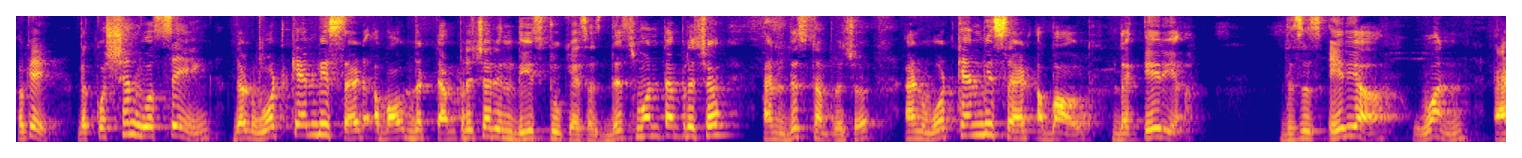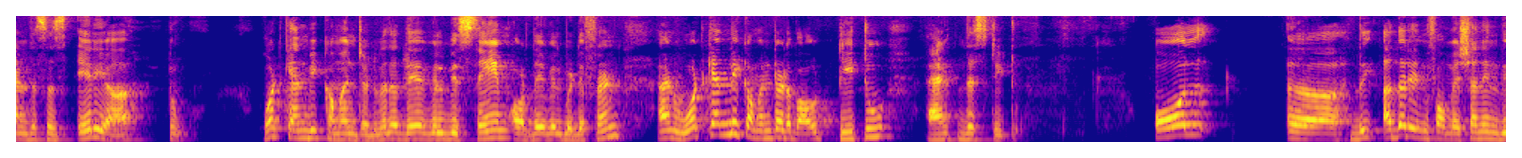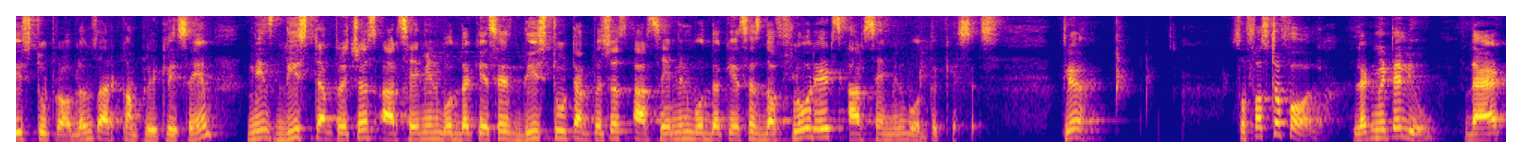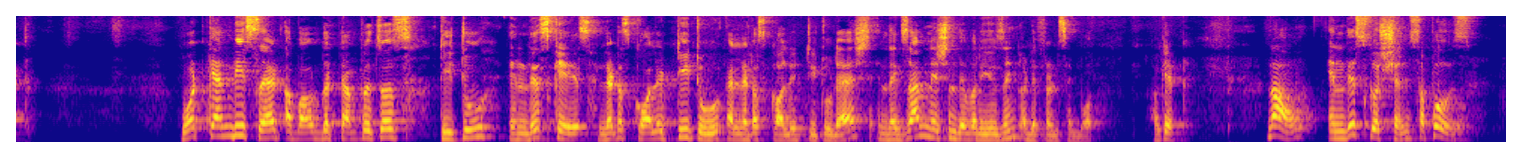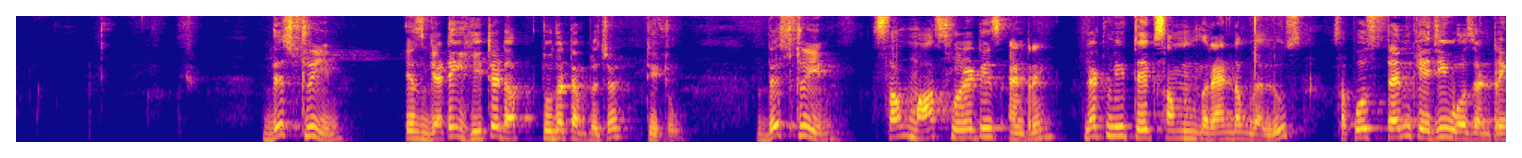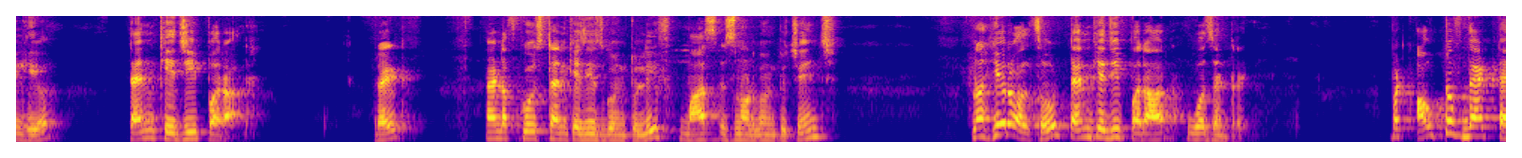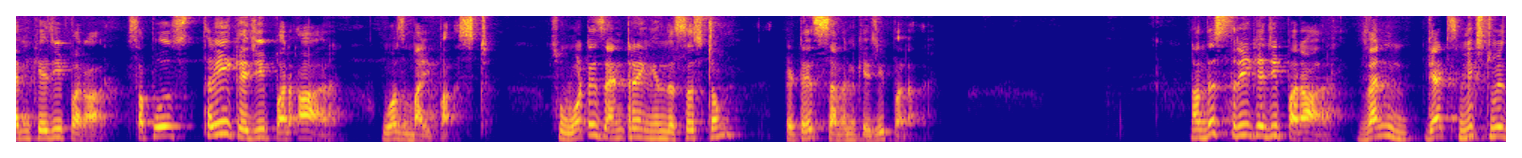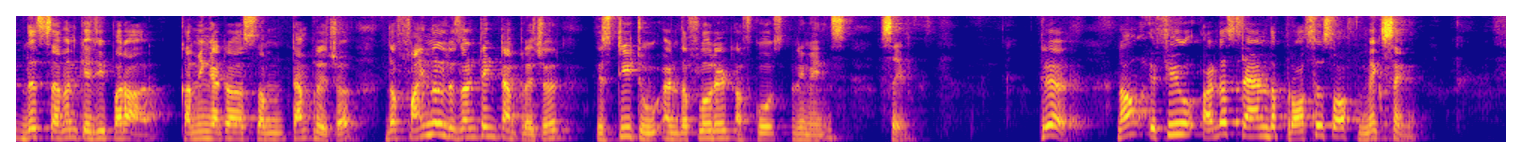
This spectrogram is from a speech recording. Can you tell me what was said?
Okay, the question was saying that what can be said about the temperature in these two cases, this one temperature and this temperature, and what can be said about the area. This is area 1 and this is area 2. What can be commented, whether they will be same or they will be different, and what can be commented about T2 and this T2. All uh, the other information in these two problems are completely same. Means these temperatures are same in both the cases. These two temperatures are same in both the cases. The flow rates are same in both the cases. Clear? So first of all let me tell you that what can be said about the temperatures T2 in this case? Let us call it T2 and let us call it T2 dash. In the examination they were using a different symbol. Okay. Now in this question suppose this stream is getting heated up to the temperature T2. This stream, some mass flow rate is entering. Let me take some random values. Suppose 10 kg was entering here, 10 kg per hour, right? And of course 10 kg is going to leave, mass is not going to change. Now here also 10 kg per hour was entering. But out of that 10 kg per hour, suppose 3 kg per hour was bypassed. So what is entering in the system? It is 7 kg per hour. Now this 3 kg per hour when gets mixed with this 7 kg per hour coming at a, some temperature, the final resulting temperature is T2 and the flow rate of course remains same. Clear? Now if you understand the process of mixing,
